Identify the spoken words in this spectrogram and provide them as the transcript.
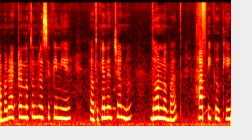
আবারও একটা নতুন রেসিপি নিয়ে। ততক্ষণের জন্য ধন্যবাদ। হ্যাপি কুকিং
